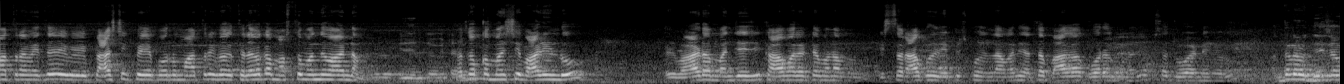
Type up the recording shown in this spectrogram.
మాత్రం అయితే ఇవి ప్లాస్టిక్ పేపర్లు మాత్రం ఇవాళ తెలియక మస్తు మంది వాడినాం. ప్రతి ఒక్క మనిషి వాడిండు. వాడడం బంద్ చేసి కావాలంటే మనం ఇస్తారు ఆకులు తెప్పించుకొని తిందాం కానీ బాగా ఘోరంగా ఉన్నది. ఒకసారి చూడండి మీరు. దేశం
